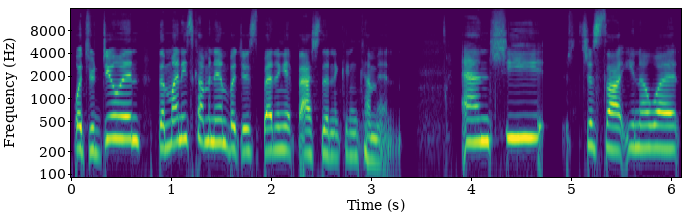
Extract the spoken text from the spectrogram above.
what you're doing. The money's coming in, but you're spending it faster than it can come in. And she just thought, You know what?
